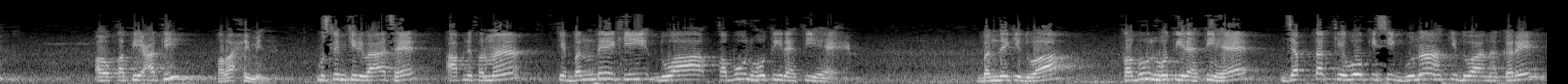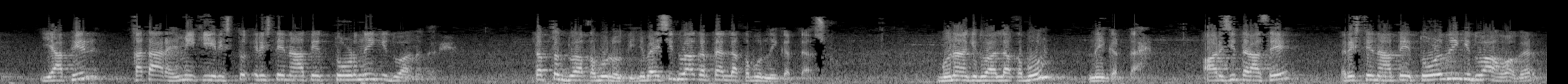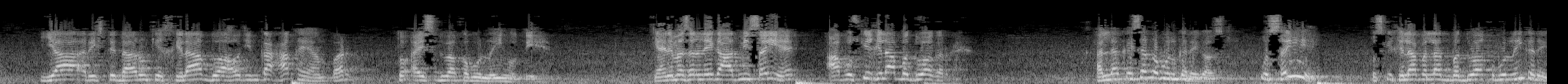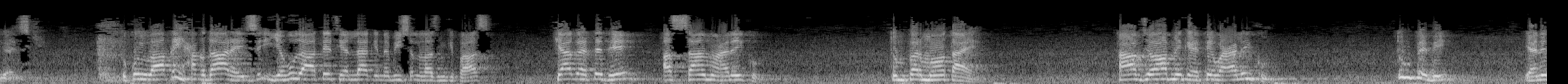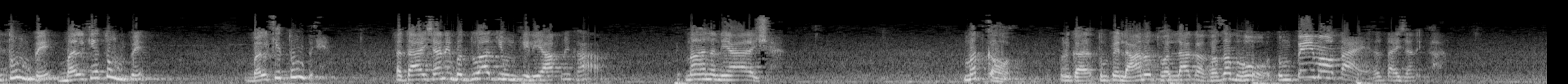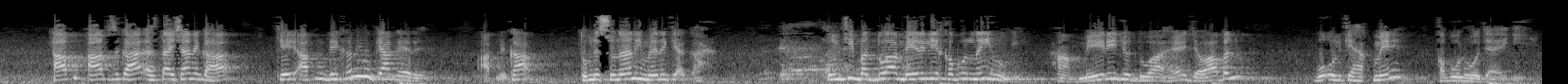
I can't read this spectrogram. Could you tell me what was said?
او قطيعه رحم۔ مسلم کی روایت ہے، آپ نے فرمایا کہ بندے کی دعا قبول ہوتی رہتی ہے۔ بندے کی دعا قبول ہوتی رہتی ہے جب تک کہ وہ کسی گناہ کی دعا نہ کرے یا پھر قطع رحمی کی رشتے ناطے توڑنے کی دعا نہ کرے۔ تب تک دعا قبول ہوتی، جب ایسی دعا کرتا ہے اللہ قبول نہیں کرتا اس کو۔ گناہ کی دعا اللہ قبول نہیں کرتا ہے۔ اور اسی طرح سے رشتے ناطے توڑنے کی دعا ہو اگر، یا رشتہ داروں کے خلاف دعا ہو جن کا حق ہے ہم پر تو ایسی دعا قبول نہیں ہوتی ہے۔ یعنی مثلا ایک آدمی صحیح ہے، آپ اس کے خلاف بد دعا کر رہے ہیں۔ اللہ کیسا قبول کرے گا اس کی؟ وہ صحیح ہے۔ اس کے خلاف اللہ بد دعا قبول نہیں کرے گا اس کی۔ تو کوئی واقعی حقدار ہے جسے یہود آتے تھے اللہ کے نبی صلی اللہ علیہ وسلم کے پاس، کیا کہتے تھے؟ السلام علیکم۔ تم پر موت آئے۔ آپ جواب میں کہتے وعلیکم۔ تم پہ بھی۔ یعنی تم پہ، بلکہ تم پہ۔ بلکہ تم پہ۔ عائشہ نے بدعا کی ان کے لیے، آپ نے کہا محلن یا عائشہ۔ مت کہو۔ انہوں نے کہا، تم پہ لانت ہو، اللہ کا غضب ہو، تم پہ ہی موت آئے۔ حضرت عائشہ نے کہا۔ آپ آپ سے کہا، حضرت عائشہ نے کہا کہ آپ نے دیکھا نہیں وہ کیا کہہ رہے۔ آپ نے کہا، تم نے سنا نہیں، میں نے کیا کہا ان کی بد دعا میرے لیے قبول نہیں ہوگی۔ ہاں میری جو دعا ہے جواباً وہ ان کے حق میں قبول ہو جائے گی۔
